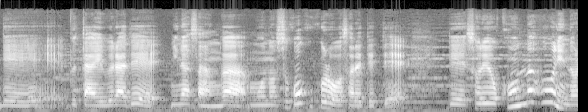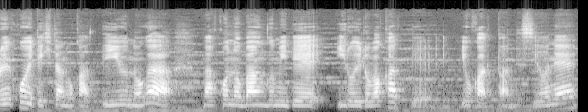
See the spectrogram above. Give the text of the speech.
で舞台裏で皆さんがものすごく苦労されててでそれをこんな風に乗り越えてきたのかっていうのが、まあ、この番組でいろいろ分かってよかったんですよね。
